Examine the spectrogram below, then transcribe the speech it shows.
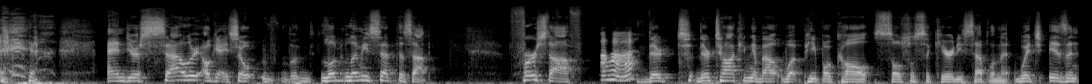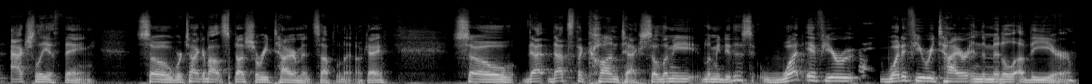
and your salary Okay, so let, let me set this up. First off, uh-huh. they're t- they're talking about what people call social security supplement, which isn't actually a thing. So we're talking about special retirement supplement, okay? So that that's the context. So let me let me do this. What if you're what if you retire in the middle of the year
